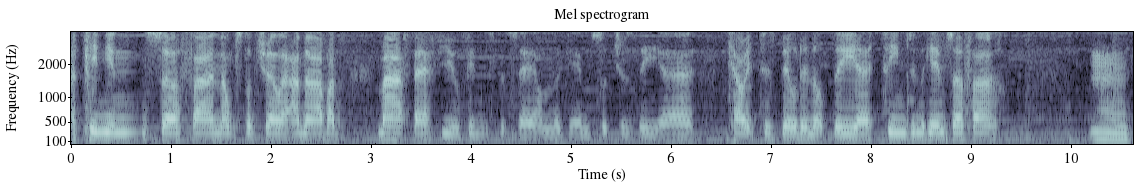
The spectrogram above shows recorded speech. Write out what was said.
opinions so far announced on trailer. I know I've had my fair few things to say on the game, such as the uh, characters building up the uh, teams in the game so far. Mm.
